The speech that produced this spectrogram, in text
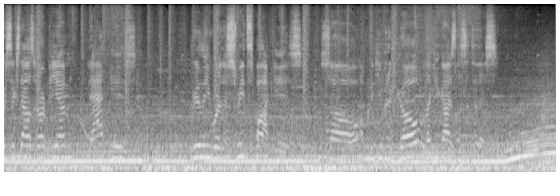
Over 6,000 RPM, that is really where the sweet spot is. So I'm gonna give it a go, let you guys listen to this.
